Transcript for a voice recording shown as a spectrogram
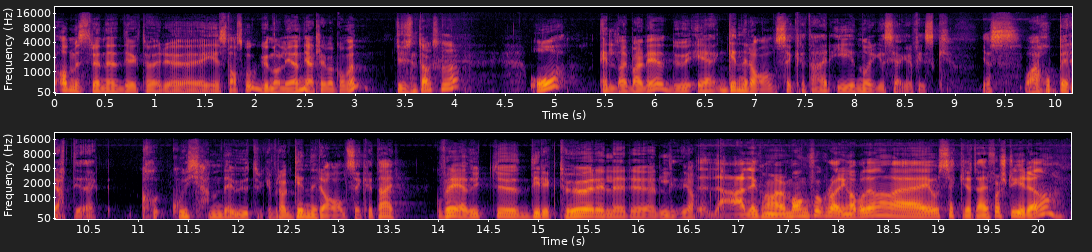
Administrerende direktør eh, i Statskog, Gunnar Lien. Hjertelig velkommen. Tusen takk skal du ha. Og Eldar Berli, du er generalsekretær i Norges Jegerfisk. Yes. Og jeg hopper rett i det. Hvor kommer det uttrykket fra, generalsekretær? Hvorfor er du ikke direktør, eller eh, ja. Nei, Det kan være mange forklaringer på det. da. Jeg er jo sekretær for styret. da.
